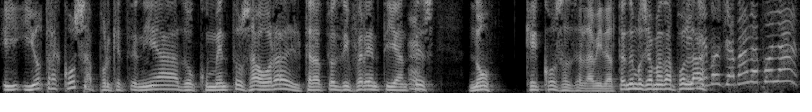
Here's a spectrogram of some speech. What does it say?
Y, y otra cosa, porque tenía documentos ahora, el trato es diferente y antes no. Qué cosas de la vida. ¿Tenemos llamada, Pola? llamada, Pola?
